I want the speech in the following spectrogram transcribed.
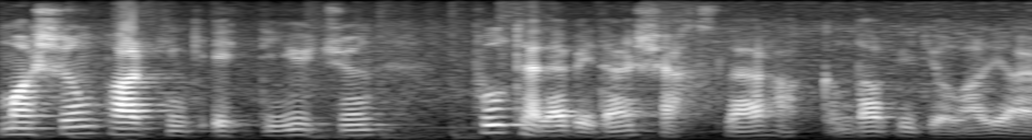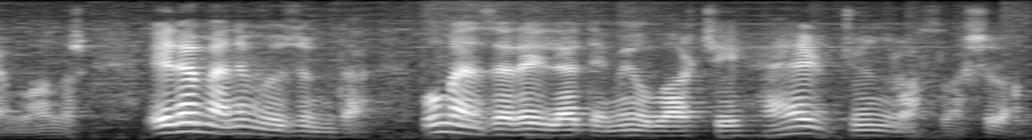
maşın parkinq etdiyi üçün pul tələb edən şəxslər haqqında videolar yayımlanır. Elə mənim özüm də bu mənzərə ilə demək olar ki, hər gün rastlaşıram.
